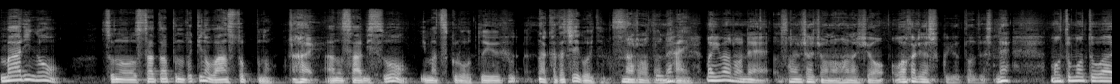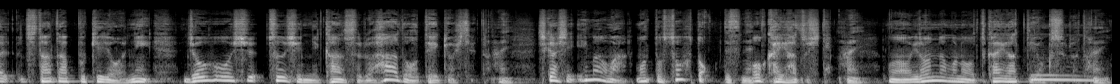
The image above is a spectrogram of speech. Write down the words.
周りの、そのスタートアップの時のワンストップの、はいあのサービスを今作ろうというふうな形で動いています。なるほどね。はい。まあ今のね、三社長のお話を分かりやすく言うとですね、もともとはスタートアップ企業に情報し通信に関するハードを提供していた。はいしかし今はもっとソフトですねを開発して、はいもういろんなものを使い勝手よくすると。はい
